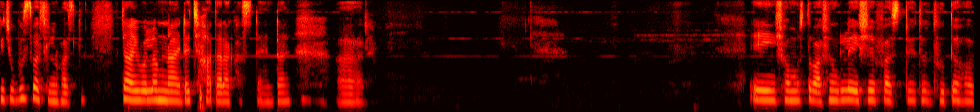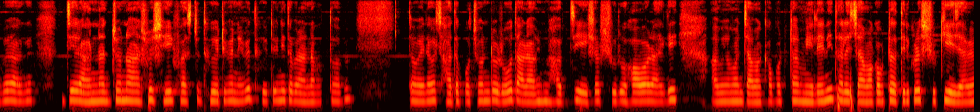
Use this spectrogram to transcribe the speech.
কিছু, বুঝতে পারছিল না ফার্স্টে তো আমি বললাম, না, এটা ছাতা রাখার স্ট্যান্ডটা আর এই সমস্ত বাসনগুলো এসে ফার্স্টে তো ধুতে হবে আগে। যে রান্নার জন্য আসবে সেই ফার্স্টে ধুয়ে টুয়ে নেবে, ধুয়ে টুয়ে নিয়ে তবে রান্না করতে হবে। তো এই দেখো ছাদে প্রচণ্ড রোদ, আর আমি ভাবছি এইসব শুরু হওয়ার আগেই আমি আমার জামা কাপড়টা মেলে নিই, তাহলে জামা কাপড়টা তাড়াতাড়ি করে শুকিয়ে যাবে।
